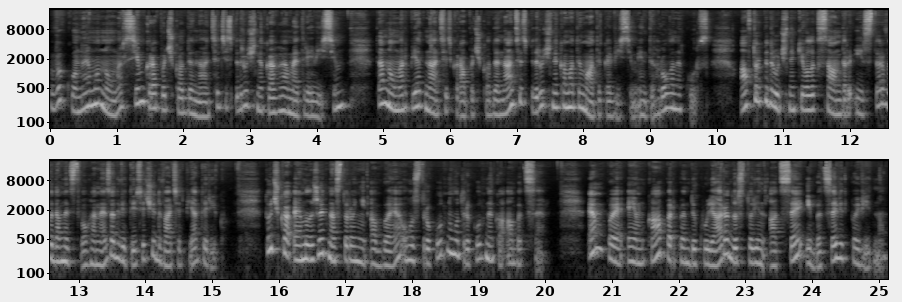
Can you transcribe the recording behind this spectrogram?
Виконуємо номер 7.11 із підручника Геометрія 8 та номер 15.11 з підручника Математика 8. Інтегрований курс. Автор підручників Олександр Істер, видавництво Генеза 2025 рік. Точка М лежить на стороні АБ гострокутного трикутника АБЦ. МП і МК перпендикуляри до сторін АЦ і БЦ відповідно.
